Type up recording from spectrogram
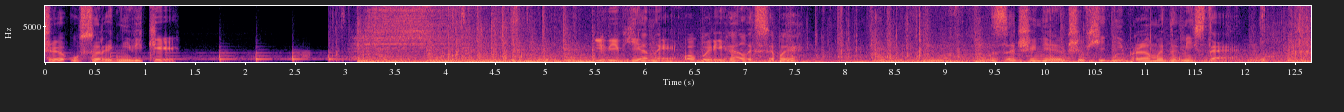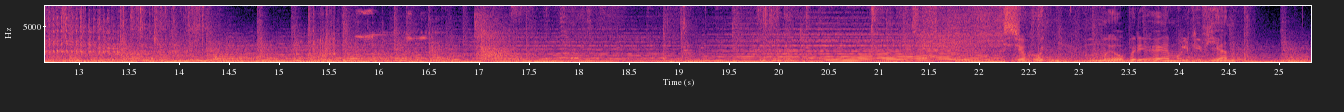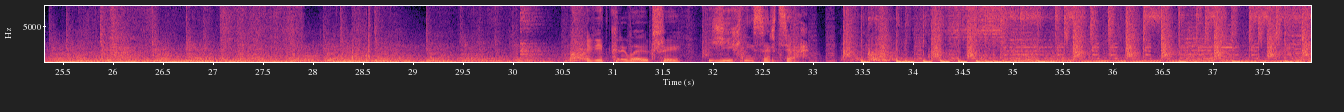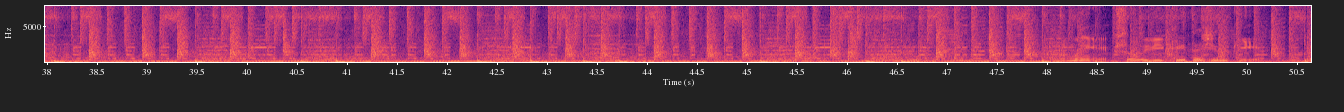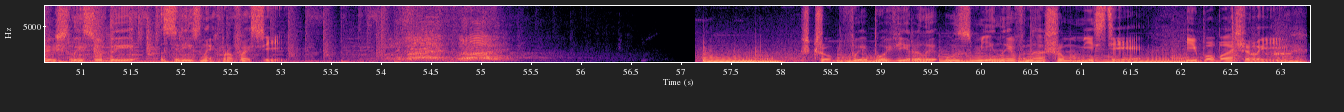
Ще у середні віки львів'яни оберігали себе, зачиняючи вхідні брами до міста. Сьогодні ми оберігаємо львів'ян відкриваючи їхні серця. Ми, чоловіки та жінки, прийшли сюди з різних професій. Щоб ви повірили у зміни в нашому місті і побачили їх.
